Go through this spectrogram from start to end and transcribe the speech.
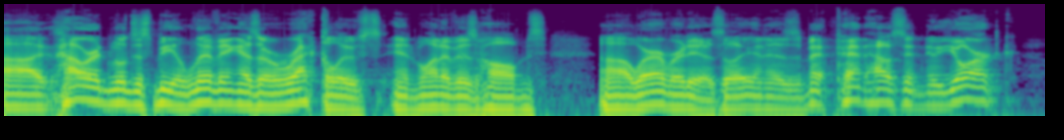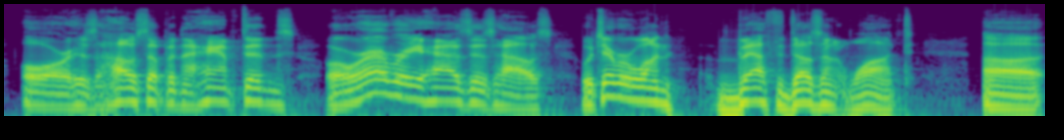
uh, Howard will just be living as a recluse in one of his homes, uh, wherever it is, in his penthouse in New York or his house up in the Hamptons or wherever he has his house, whichever one Beth doesn't want. Uh,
